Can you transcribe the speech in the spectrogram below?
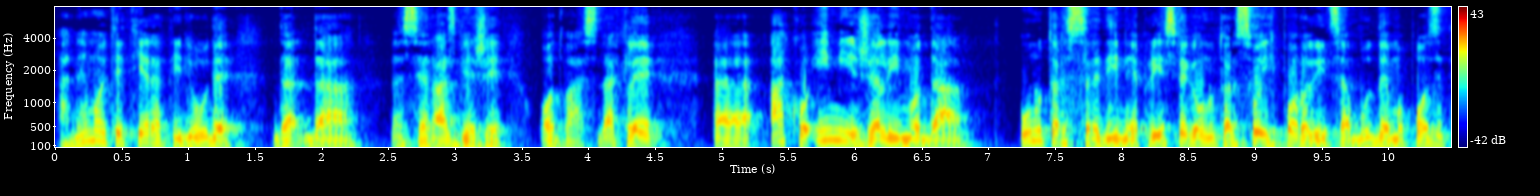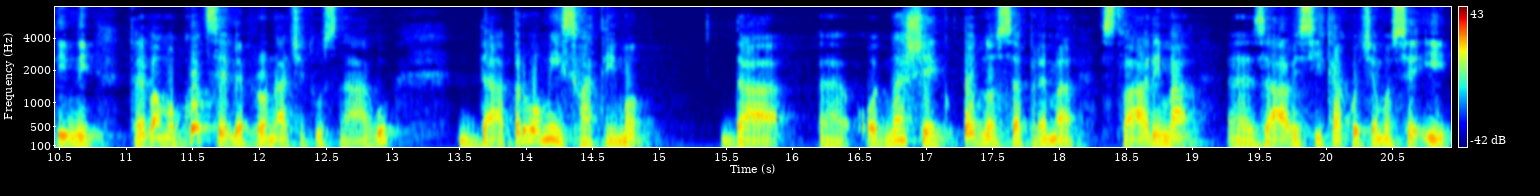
a nemojte tjerati ljude da, da se razbježe od vas. Dakle, ako i mi želimo da unutar sredine, prije svega unutar svojih porodica budemo pozitivni, trebamo kod sebe pronaći tu snagu da prvo mi shvatimo da e, od našeg odnosa prema stvarima e, zavisi kako ćemo se i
